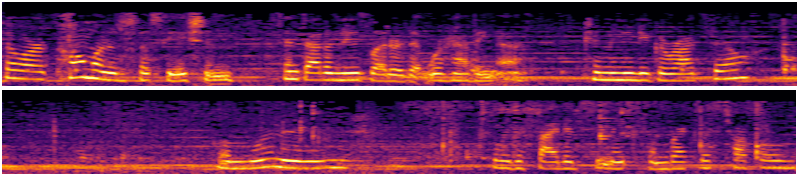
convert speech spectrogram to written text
So our homeowners association sent out a newsletter that we're having a community garage sale. Good morning. So we decided to make some breakfast tacos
